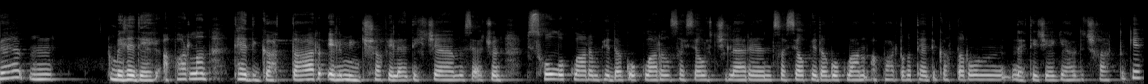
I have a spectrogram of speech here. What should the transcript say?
Və belə deyək, aparılan tədqiqatlar elm inkişaf elədikcə, məsəl üçün psixoloqların, pedaqoqların, sosial işçilərin, sosial pedaqoqların apardığı tədqiqatlar onun nəticəyə gəldi, çıxartdı ki,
